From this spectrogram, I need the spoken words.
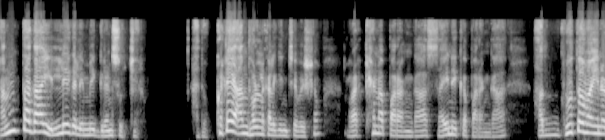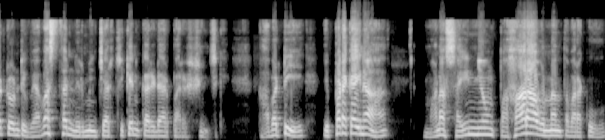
అంతగా ఇల్లీగల్ ఇమ్మిగ్రెంట్స్ వచ్చారు. అదొక్కటే ఆందోళన కలిగించే విషయం. రక్షణ పరంగా సైనిక పరంగా అద్భుతమైనటువంటి వ్యవస్థను నిర్మించారు చికెన్ కారిడార్ పరిరక్షించి కాబట్టి ఇప్పటికైనా మన సైన్యం పహారా ఉన్నంత వరకు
